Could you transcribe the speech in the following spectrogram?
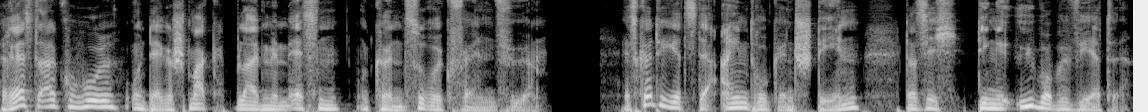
Restalkohol und der Geschmack bleiben im Essen und können zu Rückfällen führen. Es könnte jetzt der Eindruck entstehen, dass ich Dinge überbewerte,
